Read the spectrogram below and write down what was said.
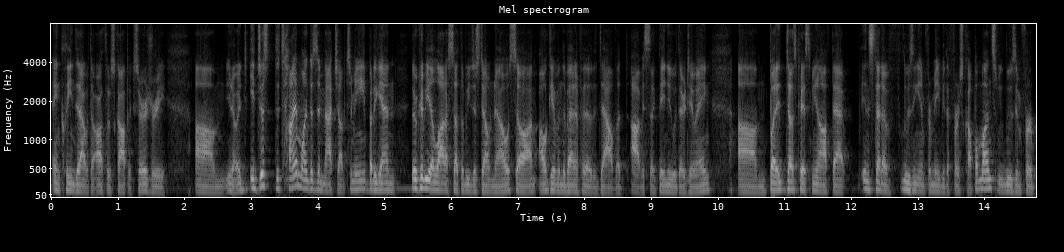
and cleaned it out with the arthroscopic surgery. Um, you know, it, it just the timeline doesn't match up to me. But again, there could be a lot of stuff that we just don't know. So i will give them the benefit of the doubt But obviously like, they knew what they're doing. Um, but it does piss me off that instead of losing him for maybe the first couple months, we lose him for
